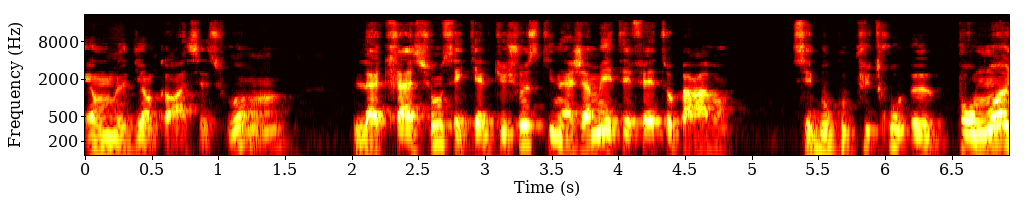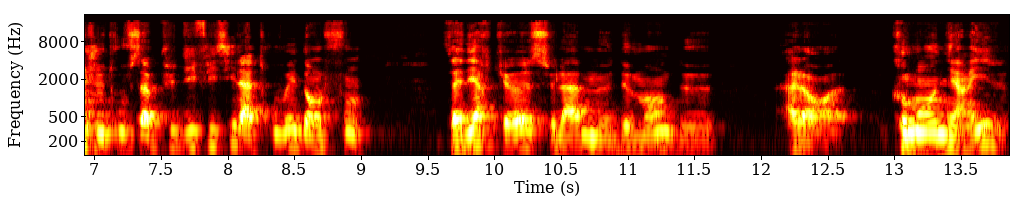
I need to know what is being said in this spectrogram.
et on me le dit encore assez souvent, hein, la création, c'est quelque chose qui n'a jamais été fait auparavant. C'est beaucoup plus trop. Euh, pour moi, je trouve ça plus difficile à trouver dans le fond. C'est-à-dire que cela me demande de. Alors, comment on y arrive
